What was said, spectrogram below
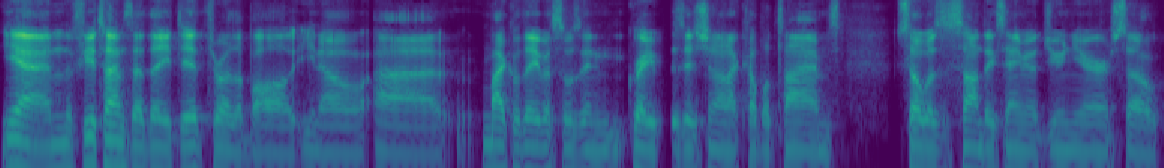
Yeah, and the few times that they did throw the ball, you know, uh, Michael Davis was in great position on a couple times. So was Asante Samuel Jr. So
